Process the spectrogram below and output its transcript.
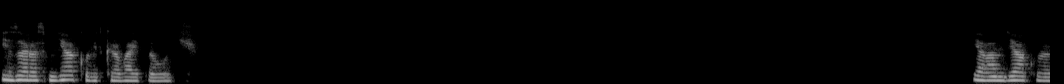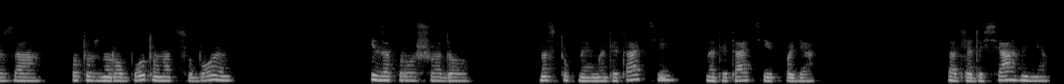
І зараз м'яко відкривайте очі. Я вам дякую за потужну роботу над собою і запрошую до наступної медитації, медитації подяки задля досягнення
